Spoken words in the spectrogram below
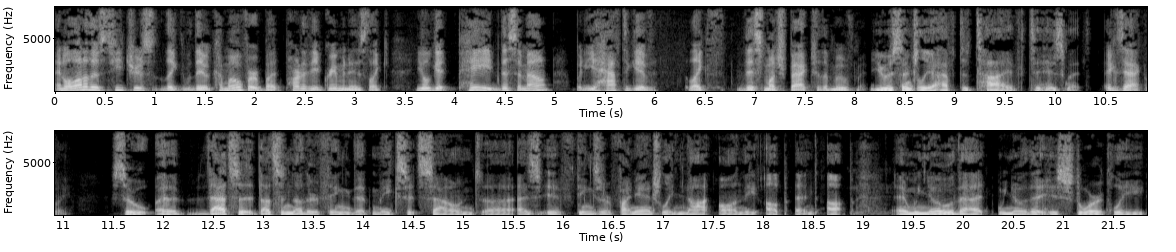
And a lot of those teachers, like, they would come over, but part of the agreement is like, you'll get paid this amount, but you have to give like this much back to the movement. You essentially have to tithe to Hizmet. Exactly. So uh, that's a that's another thing that makes it sound uh, as if things are financially not on the up and up. And we know that we know that historically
